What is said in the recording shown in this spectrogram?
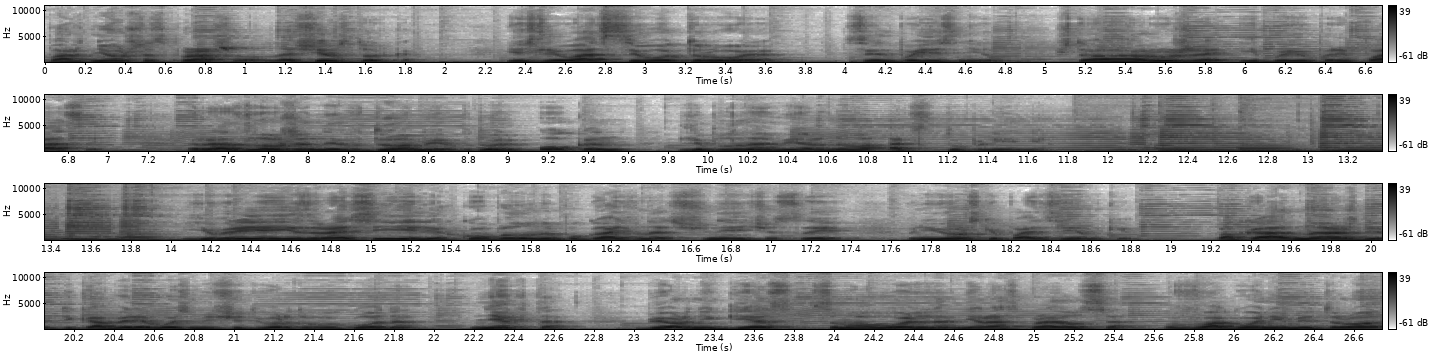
партнерша спрашивала, зачем столько, если вас всего трое. Сын пояснил, что оружие и боеприпасы разложены в доме вдоль окон для планомерного отступления. Еврея из России легко было напугать в ночные часы в нью-йоркской подземке, пока однажды в декабре 1984 года некто Берни Гесс самовольно не расправился в вагоне метро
